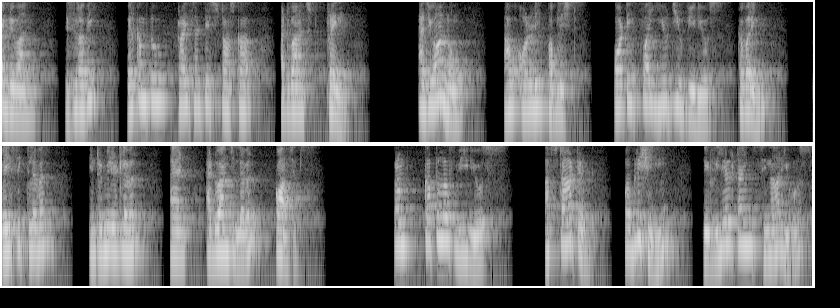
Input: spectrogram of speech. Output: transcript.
everyone, this is Ravi. Welcome to Tricentis Tosca Advanced Training. As you all know, I have already published 45 YouTube videos covering basic level, intermediate level and advanced level concepts. From a couple of videos, I've started publishing the real-time scenarios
